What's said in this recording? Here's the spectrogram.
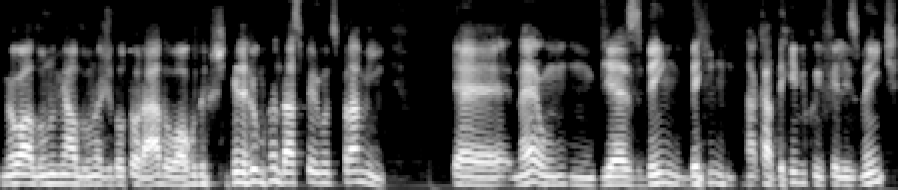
meu aluno, minha aluna de doutorado ou algo do gênero mandar as perguntas para mim. É, né, um, um, viés bem, bem acadêmico, infelizmente,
